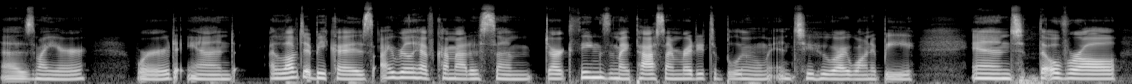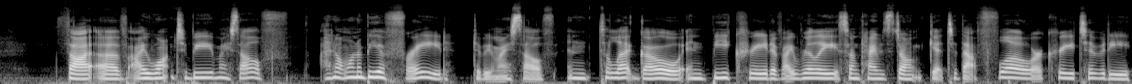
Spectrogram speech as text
as my year word. And I loved it because I really have come out of some dark things in my past. I'm ready to bloom into who I want to be. And the overall thought of I want to be myself. I don't want to be afraid to be myself and to let go and be creative. I really sometimes don't get to that flow or creativity,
